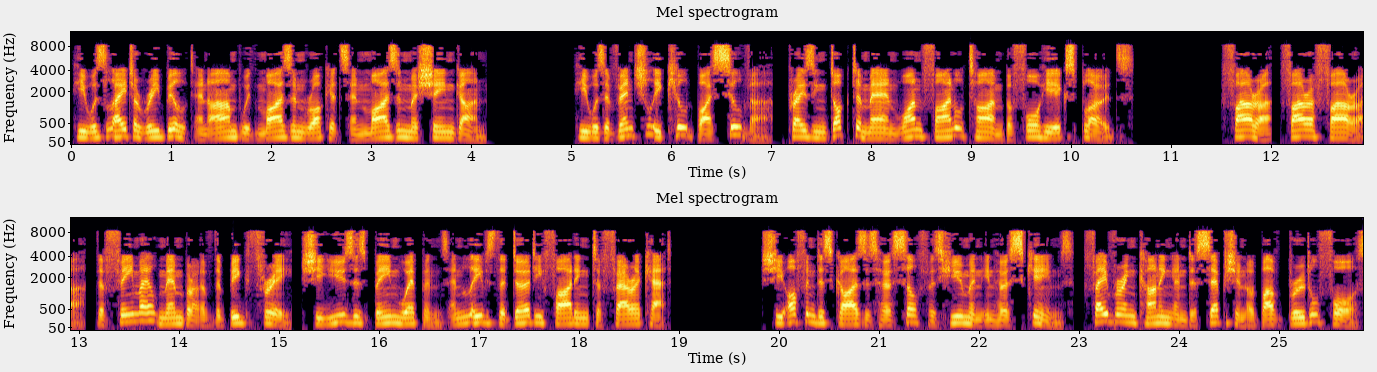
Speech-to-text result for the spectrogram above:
He was later rebuilt and armed with Mason rockets and Mason machine gun. He was eventually killed by Silver, praising Dr. Man one final time before he explodes. Farah, Farah Farah, the female member of the Big Three, she uses beam weapons and leaves the dirty fighting to Farah Cat. She often disguises herself as human in her schemes, favoring cunning and deception above brutal force.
